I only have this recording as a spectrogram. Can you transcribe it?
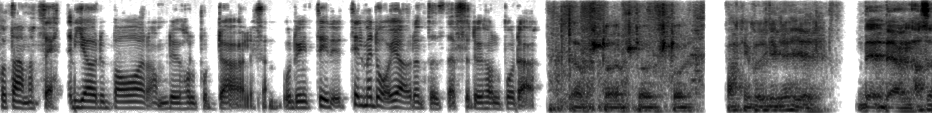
på ett annat sätt. Det gör du bara om du håller på att dö. Liksom. Och du, till, till och med då gör du inte ens det för du håller på att dö. Jag förstår, jag förstår, jag förstår. Fucking sjuka grejer. Det den, alltså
